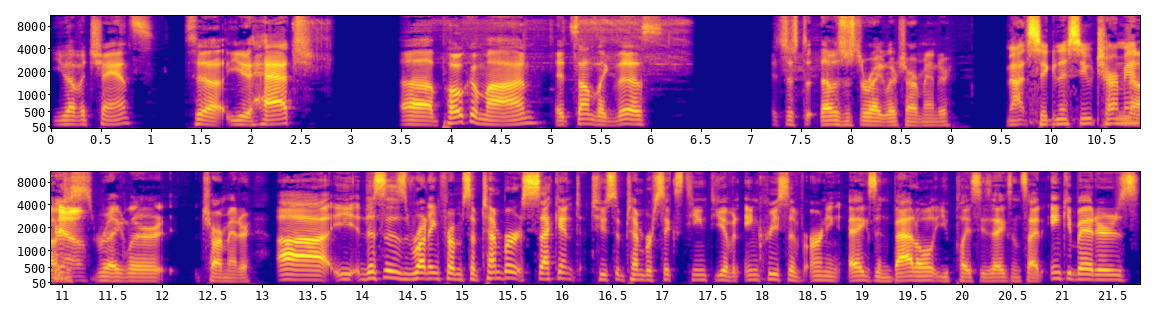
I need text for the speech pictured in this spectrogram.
You have a chance to you hatch uh Pokemon. It sounds like this. It's just that was just a regular Charmander. Not Sygna suit Charmander? No. just regular Charmander. Uh, this is running from September 2nd to September 16th. You have an increase of earning eggs in battle. You place these eggs inside incubators.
